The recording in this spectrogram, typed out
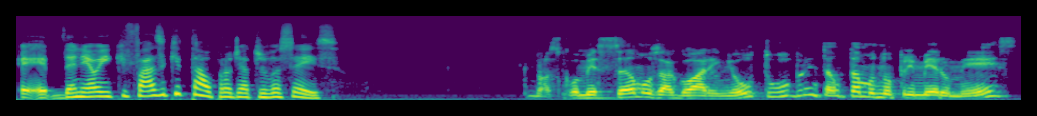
É, Daniel, em que fase que está o projeto de vocês? Nós começamos agora em outubro, então estamos no primeiro mês,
